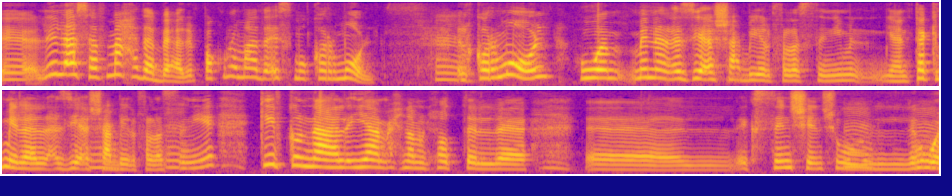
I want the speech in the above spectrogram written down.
آه، للأسف ما حدا بيعرف بقول لهم هذا اسمه كرمول. القرمول هو من الأزياء الشعبية الفلسطينية من يعني تكملة للأزياء الشعبية الفلسطينية. كيف كنا هالأيام إحنا بنحط ال extension آه، شو اللي هو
